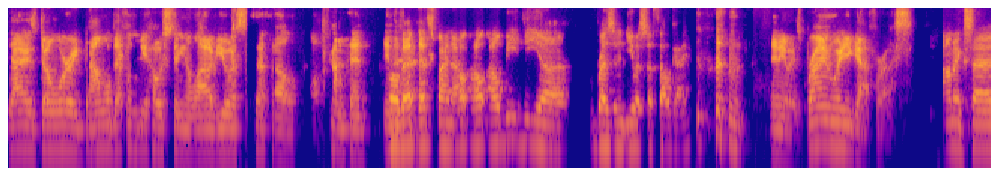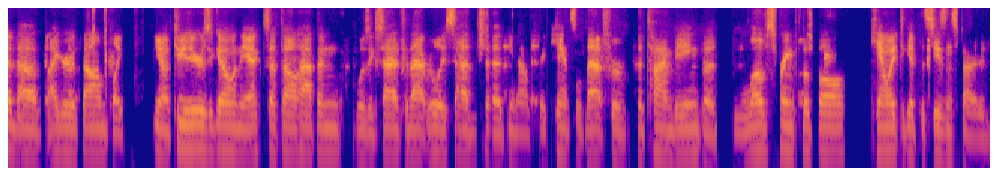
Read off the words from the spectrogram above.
guys, don't worry. Dom will definitely be hosting a lot of USFL content. In Oh, that that's fine. I'll I'll, I'll be the uh, resident USFL guy. Anyways, Brian, what do you got for us? I'm excited. Uh, I agree with Dom. Like, you know, two years ago when the XFL happened, was excited for that. Really sad that, you know, they canceled that for the time being, but love spring football. Can't wait to get the season started.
